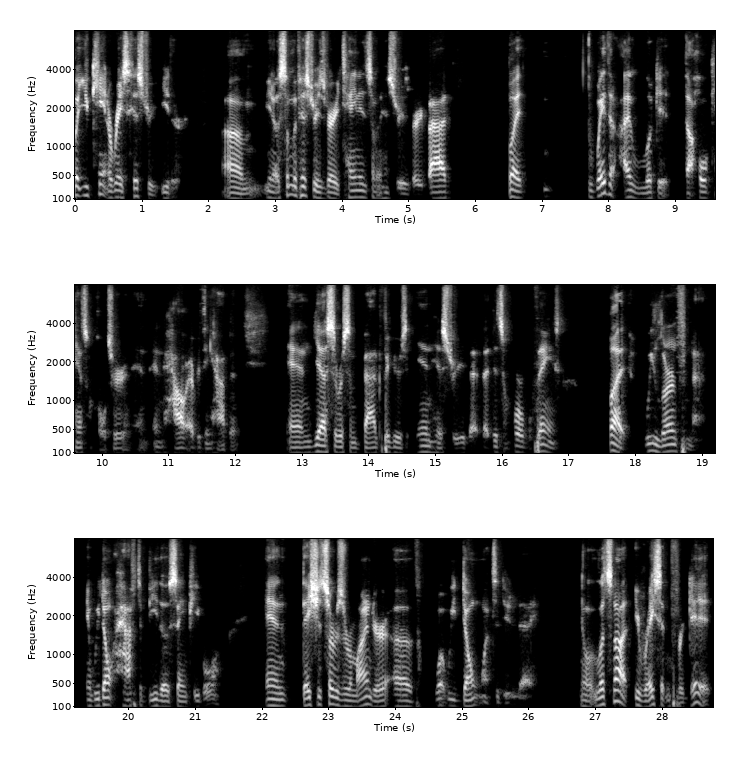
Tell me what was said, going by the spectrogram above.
but you can't erase history either. Um, you know, some of history is very tainted, some of history is very bad. But the way that I look at that whole cancel culture and, and how everything happened, and yes, there were some bad figures in history that, that did some horrible things, but we learn from that and we don't have to be those same people. And they should serve as a reminder of what we don't want to do today. You know, let's not erase it and forget it.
